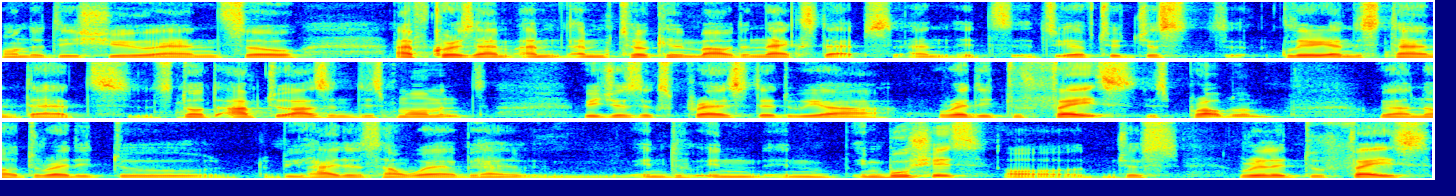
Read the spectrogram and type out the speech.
on that issue. And so, of course, I'm, I'm, I'm talking about the next steps. And it's, it's, you have to just clearly understand that it's not up to us in this moment. We just expressed that we are ready to face this problem. We are not ready to, to be hidden somewhere behind in, in, in, in bushes or just really to face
